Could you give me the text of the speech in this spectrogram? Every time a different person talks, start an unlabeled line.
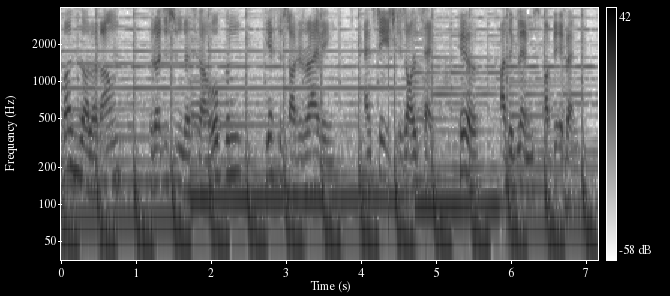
Buzz is all around, the registration desks are open, guests have started arriving, and stage is all set. Here are the glimpses of the event.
